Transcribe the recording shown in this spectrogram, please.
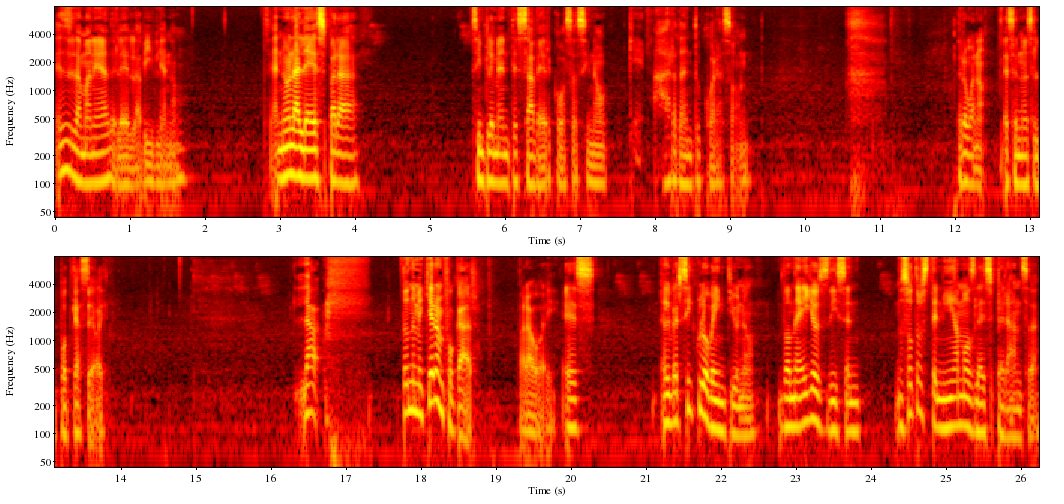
Esa es la manera de leer la Biblia, ¿no? O sea, no la lees para simplemente saber cosas, sino que arda en tu corazón. Pero bueno, ese no es el podcast de hoy. La, donde me quiero enfocar para hoy es el versículo 21, donde ellos dicen, nosotros teníamos la esperanza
